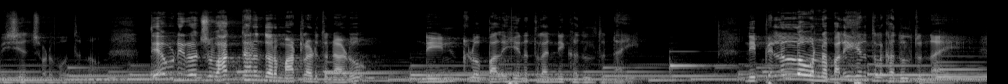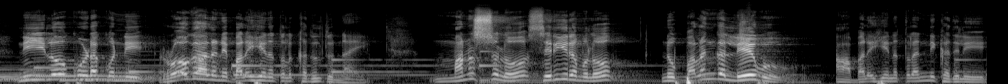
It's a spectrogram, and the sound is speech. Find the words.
విజయం చూడబోతున్నాం. దేవుడు ఈరోజు వాగ్దానం ద్వారా మాట్లాడుతున్నాడు నీ ఇంట్లో బలహీనతలన్నీ కదులుతున్నాయి. నీ పిల్లల్లో ఉన్న బలహీనతలు కదులుతున్నాయి. నీలో కూడా కొన్ని రోగాలనే బలహీనతలు కదులుతున్నాయి. మనస్సులో శరీరములో నువ్వు బలంగా లేవు. ఆ బలహీనతలన్నీ కదిలి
